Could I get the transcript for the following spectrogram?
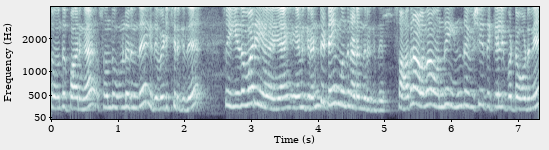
ஸோ வந்து பாருங்கள் ஸோ வந்து உள்ளிருந்து இது வெடிச்சிருக்குது. ஸோ இதை மாதிரி எனக்கு ரெண்டு டைம் வந்து நடந்திருக்குது. ஸோ அதனால தான் வந்து இந்த விஷயத்தை கேள்விப்பட்ட உடனே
